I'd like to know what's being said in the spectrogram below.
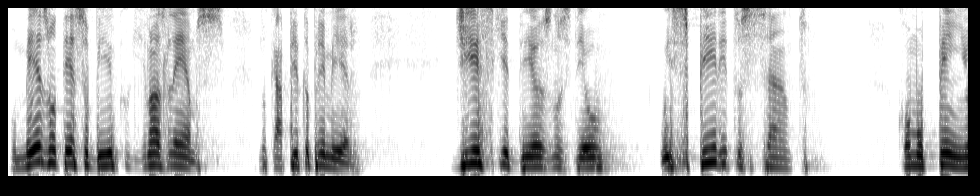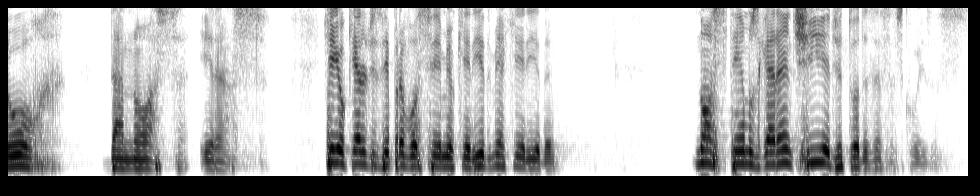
O mesmo texto bíblico que nós lemos no capítulo 1 diz que Deus nos deu o Espírito Santo como penhor da nossa herança. O que eu quero dizer para você, meu querido, minha querida? Nós temos garantia de todas essas coisas.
